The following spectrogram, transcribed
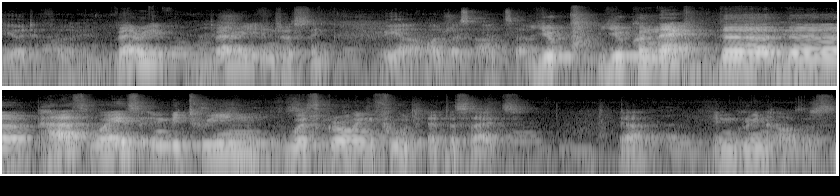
Beautiful. Very, very interesting. We are always outside. You you connect the the pathways in between with growing food at the sites. Yeah, in greenhouses.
